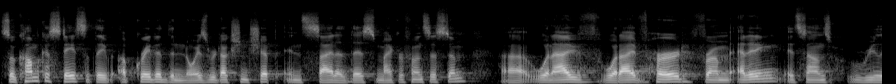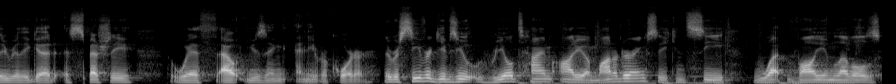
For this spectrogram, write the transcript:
So Comica states that they've upgraded the noise reduction chip inside of this microphone system. Uh, when I've, what I've heard from editing, it sounds really, really good, especially without using any recorder. The receiver gives you real-time audio monitoring so you can see what volume levels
